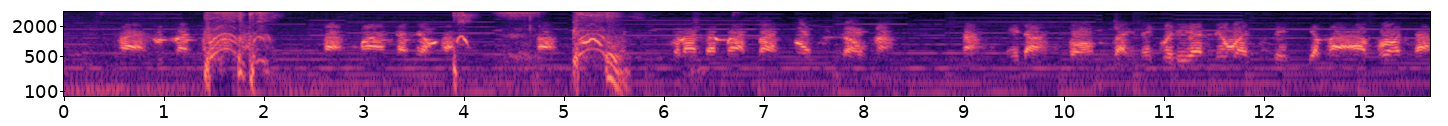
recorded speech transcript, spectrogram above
ข้ารถบัสฝา ตลาดบ้านบ้านบ้านของเก่าครับฝากในด่างของใส่ในกระเดือนในวันเป็นจะมาพรอครับ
